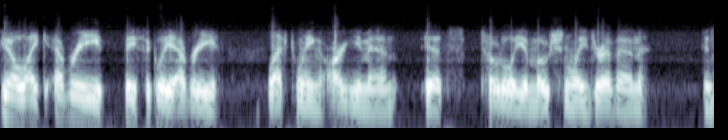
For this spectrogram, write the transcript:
you know, like every basically every left-wing argument, it's totally emotionally driven and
